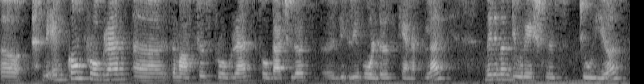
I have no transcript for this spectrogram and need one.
Uh, the MCOM program uh, is a master's program, so bachelor's uh, degree holders can apply. Minimum duration is two years,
